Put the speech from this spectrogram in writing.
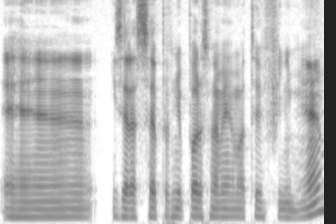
e, i zaraz sobie pewnie porozmawiamy o tym filmie.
